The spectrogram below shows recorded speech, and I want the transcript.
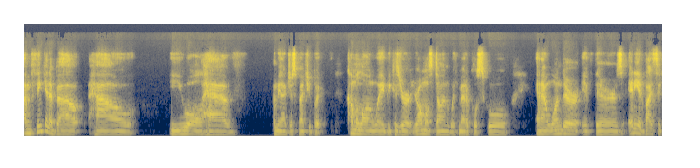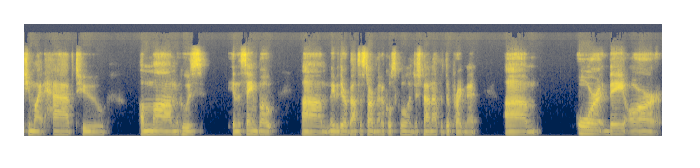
I'm thinking about how you all have, I mean, I just met you, but come a long way because you're you're almost done with medical school. And I wonder if there's any advice that you might have to a mom who's in the same boat. Um, maybe they're about to start medical school and just found out that they're pregnant. Um, or they are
